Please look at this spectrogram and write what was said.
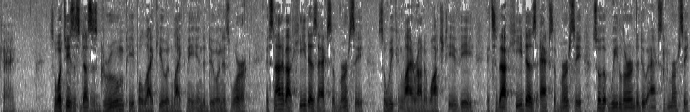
Okay. So what Jesus does is groom people like you and like me into doing His work. It's not about He does acts of mercy so we can lie around and watch TV. It's about He does acts of mercy so that we learn to do acts of mercy.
